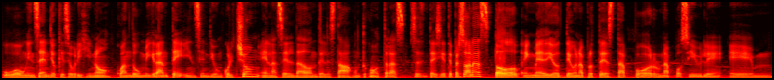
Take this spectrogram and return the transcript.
hubo un incendio que se originó cuando un migrante incendió un colchón en la celda donde él estaba junto con otras 67 personas, todo en medio de una protesta por una posible em,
